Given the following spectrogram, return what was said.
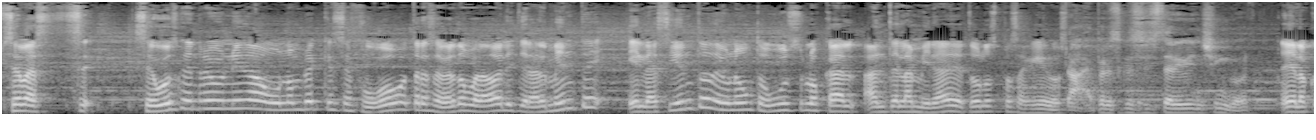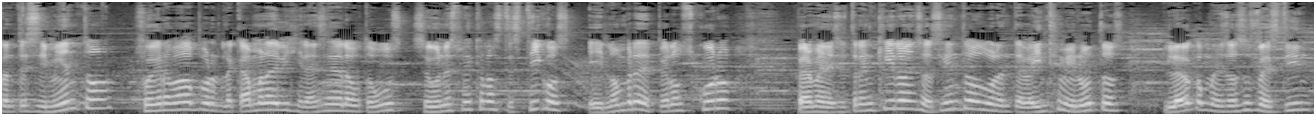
Se, se busca en Reino Unido a un hombre que se fugó tras haber doblado literalmente el asiento de un autobús local ante la mirada de todos los pasajeros. Ay, pero es que sí estaría bien chingón. El acontecimiento fue grabado por la cámara de vigilancia del autobús. Según explican los testigos, el hombre de pelo oscuro permaneció tranquilo en su asiento durante 20 minutos. Luego comenzó su festín.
